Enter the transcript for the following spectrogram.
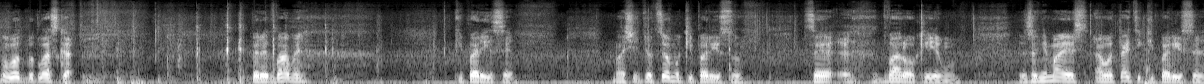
Ну от, будь ласка, перед вами кіпаріси. Значить, оцьому кіпарісу це е, два роки йому. Займаюсь, а от ці кіпаріси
